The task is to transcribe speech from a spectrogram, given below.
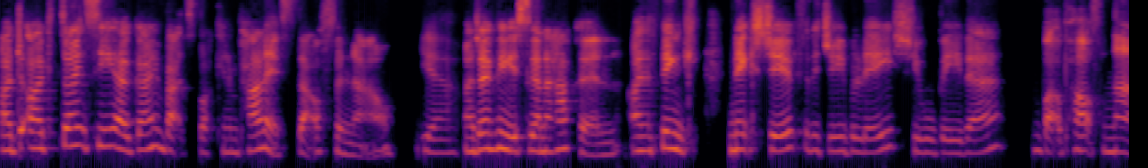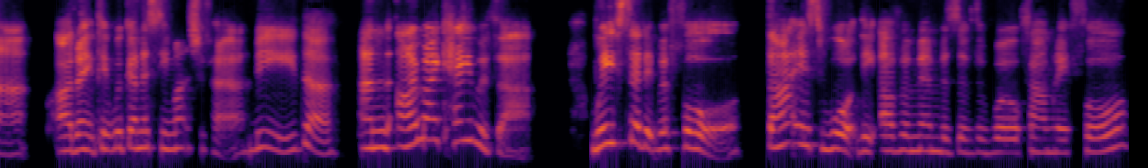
I, I don't see her going back to Buckingham Palace that often now. Yeah. I don't think it's going to happen. I think next year for the Jubilee, she will be there. But apart from that, I don't think we're going to see much of her. Me either. And I'm okay with that. We've said it before. That is what the other members of the royal family are for.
